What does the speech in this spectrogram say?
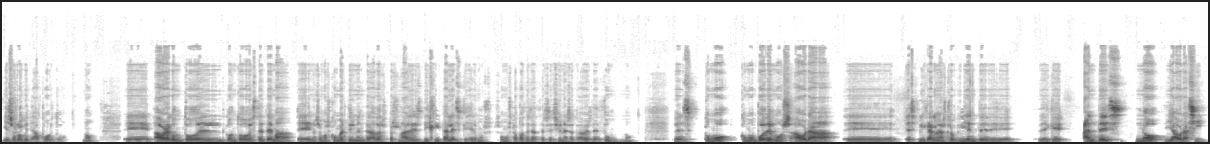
y eso es lo que te aporto, ¿no? Eh, ahora con todo, el, con todo este tema eh, nos hemos convertido en entrenadores personales digitales que somos capaces de hacer sesiones a través de Zoom, ¿no? Entonces, ¿cómo, cómo podemos ahora eh, explicarle a nuestro cliente de que antes no y ahora sí.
